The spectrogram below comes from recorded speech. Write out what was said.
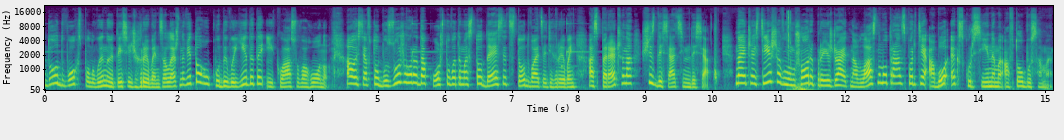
до 2,5 тисяч гривень, залежно від того, куди ви їдете і класу вагону. А ось автобус з Ужгорода коштуватиме 110-120 гривень, а з Перечина 60-70. Найчастіше в Лумшори приїжджають на власному транспорті або екскурсійними автобусами.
